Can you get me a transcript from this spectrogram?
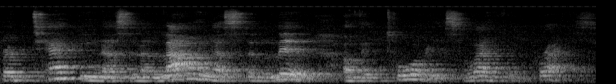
protecting us and allowing us to live a victorious life in Christ.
